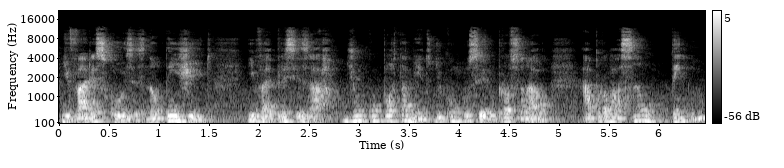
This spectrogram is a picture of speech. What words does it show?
de várias coisas, não tem jeito. E vai precisar de um comportamento de concurseiro profissional. A aprovação tem um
